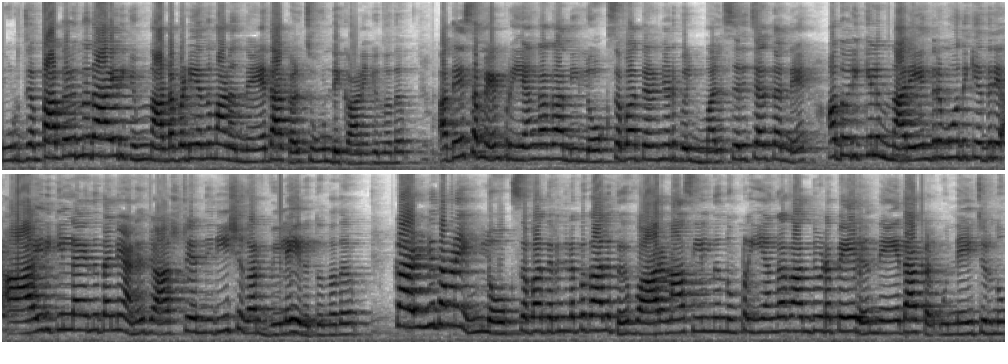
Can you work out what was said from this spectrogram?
ഊർജം പകരുന്നതായിരിക്കും നടപടിയെന്നുമാണ് നേതാക്കൾ ചൂണ്ടിക്കാണിക്കുന്നത്. അതേസമയം പ്രിയങ്ക ഗാന്ധി ലോക്സഭാ തെരഞ്ഞെടുപ്പിൽ മത്സരിച്ചാൽ തന്നെ അതൊരിക്കലും നരേന്ദ്രമോദിക്കെതിരെ ആയിരിക്കില്ല എന്ന് തന്നെയാണ് രാഷ്ട്രീയ നിരീക്ഷകർ വിലയിരുത്തുന്നത്. കഴിഞ്ഞ തവണയും ലോക്സഭാ തെരഞ്ഞെടുപ്പ് കാലത്ത് വാരണാസിയിൽ നിന്നും പ്രിയങ്ക ഗാന്ധിയുടെ പേര് നേതാക്കൾ ഉന്നയിച്ചിരുന്നു.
